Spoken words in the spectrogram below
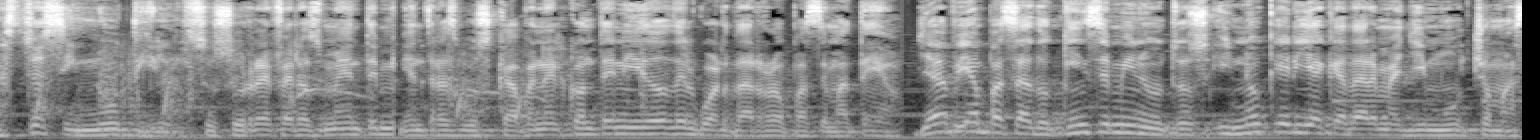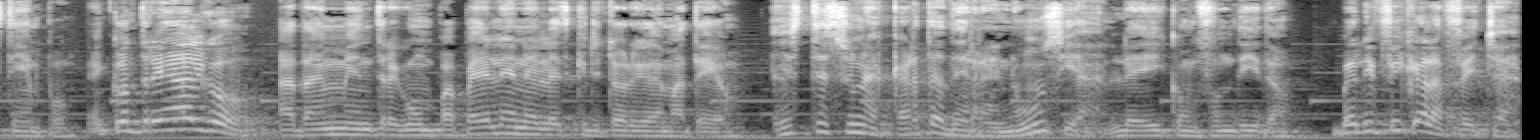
Esto es inútil, susurré ferozmente mientras buscaba en el contenido del guardarropas de Mateo. Ya habían pasado 15 minutos y no quería quedarme allí mucho más tiempo. ¡Encontré algo! Adán me entregó un papel en el escritorio de Mateo. Esta es una carta de renuncia, leí confundido. Verifica la fecha.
